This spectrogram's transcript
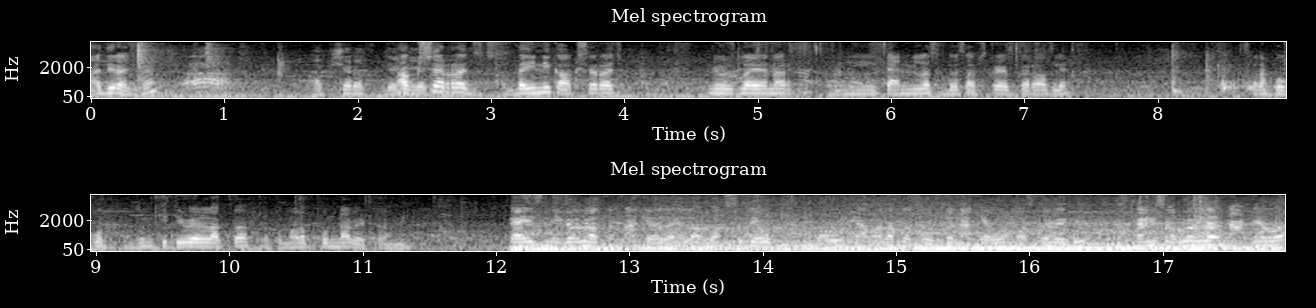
आदिराज ना? अक्षरच अक्षरराज दैनिक अक्षरराज न्यूजला येणार आणि चॅनलला सुद्धा सबस्क्राईब करा आपले. चला बघू अजून किती वेळ लागतं. मग तुम्हाला पुन्हा भेटतो आम्ही. काहीच निघालो आता नाक्यावर जायला. वासुदेव भाऊनी आम्हाला आता सोडतो नाक्यावर मस्त वेगळी कारण सर्वजण नाक्यावर.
